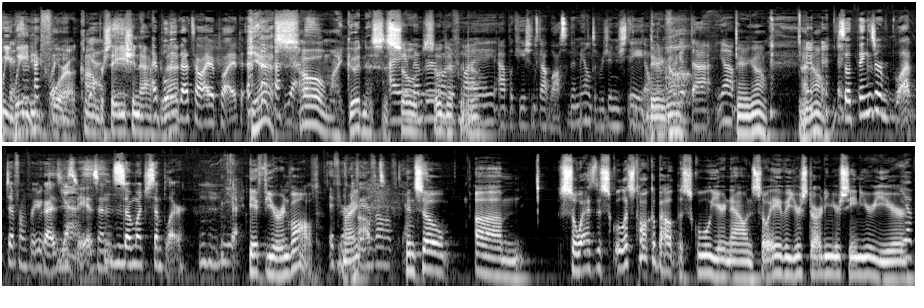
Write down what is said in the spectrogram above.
we waited for a conversation after that. I believe that. that's how I applied. Yes. Yes. Oh my goodness, it's I so remember so one different of now. my applications got lost in the mail to Virginia State. I'll There you never go. forget that. Yeah. There you go. I know. So things are a lot different for you guys Yes. these days, and so much simpler. Yeah. if you're involved. If you're right? involved. Involved, And so, um, so as the school, let's talk about the school year now. And so, Ava, you're starting your senior year. Yep.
